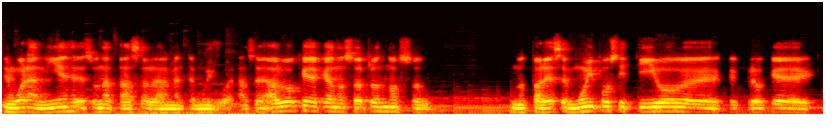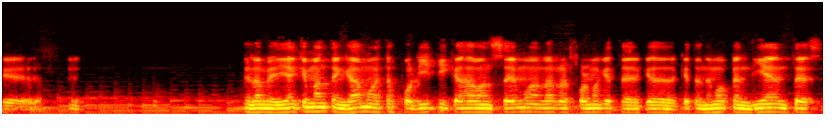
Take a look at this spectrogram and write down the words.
en guaraníes es una tasa realmente muy buena. O algo que, a nosotros nos, parece muy positivo, eh, que creo que, eh, en la medida en que mantengamos estas políticas, avancemos en las reformas que, que, que tenemos pendientes,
